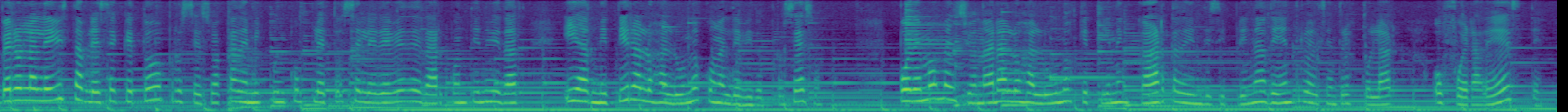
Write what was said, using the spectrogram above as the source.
pero la ley establece que todo proceso académico incompleto se le debe de dar continuidad y admitir a los alumnos con el debido proceso. Podemos mencionar a los alumnos que tienen carta de indisciplina dentro del centro escolar o fuera de este.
